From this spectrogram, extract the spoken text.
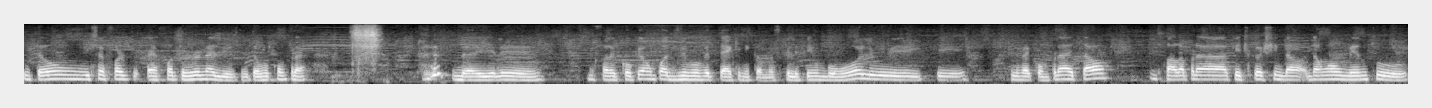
então isso é, foto, é fotojornalismo, então eu vou comprar. Daí ele, fala que qualquer um pode desenvolver técnica, mas que ele tem um bom olho e que ele vai comprar e tal. E fala pra Kate Cushing dar, dar um aumento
